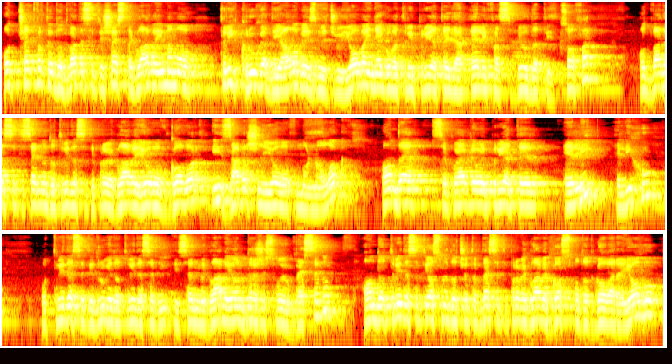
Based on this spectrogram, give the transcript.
Od četvrte do 26. glave imamo tri kruga dijaloga između Jova i njegova tri prijatelja Elifas, Bildat i Cofar. Od 27. do 31. glave Jovov govor i završni Jovov monolog Onda se pojavlja ovaj prijatelj Eli, Elihu, od 32. do 37. glave i on drži svoju besedu. Onda od 38. do 41. glave gospod odgovara Jovu.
